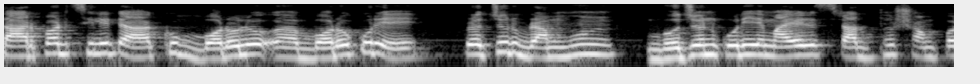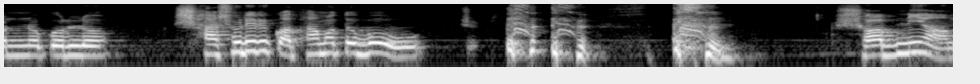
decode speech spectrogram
তারপর ছেলেটা খুব বড় বড় করে প্রচুর ব্রাহ্মণ ভোজন করিয়ে মায়ের শ্রাদ্ধ সম্পন্ন করল। শাশুড়ির কথা মতো বউ সব নিয়ম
